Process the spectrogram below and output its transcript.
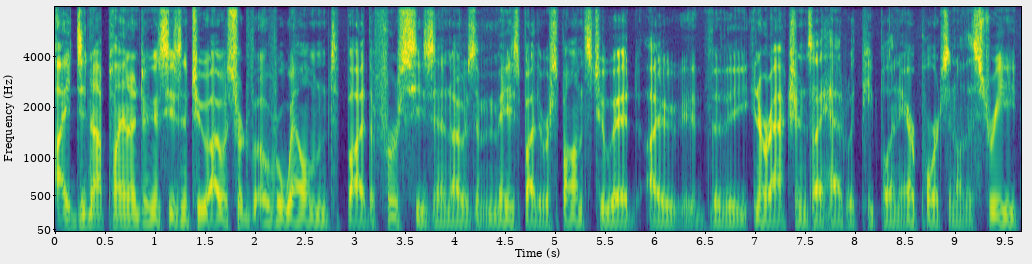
I did not plan on doing a season two. I was sort of overwhelmed by the first season. I was amazed by the response to it. I the, the, interactions I had with people in airports and on the street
